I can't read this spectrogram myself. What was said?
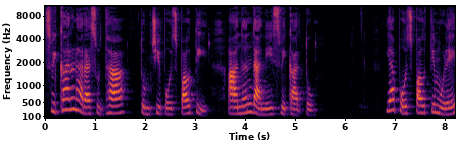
स्वीकारणारा सुद्धा तुमची पोचपावती आनंदाने स्वीकारतो. या पोचपावतीमुळे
